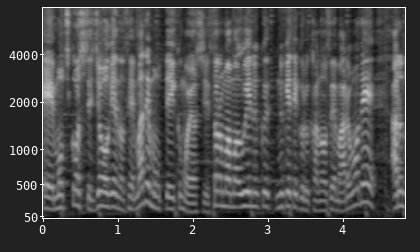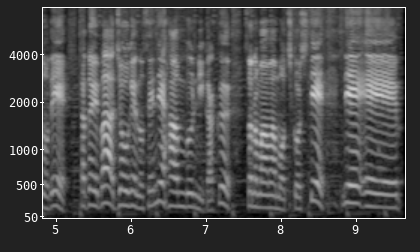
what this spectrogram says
えー、持ち越して上限の線まで持っていくもよし、そのまま上抜く抜けてくる可能性もあるので、あるので、例えば上限の線で半分理覚、そのまま持ち越して、で、え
